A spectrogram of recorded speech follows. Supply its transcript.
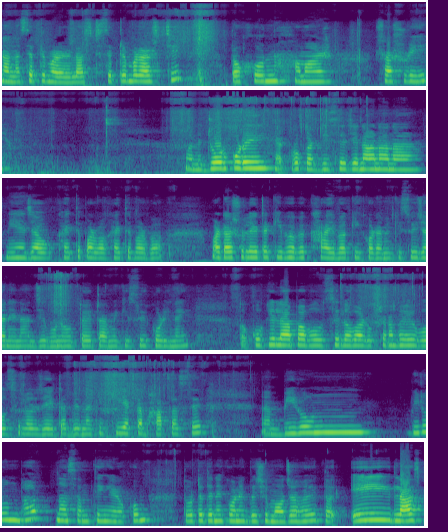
না না সেপ্টেম্বরে লাস্ট সেপ্টেম্বরে আসছি। তখন আমার শাশুড়ি মানে জোর করেই এক প্রকার দিছে যে, না না না, নিয়ে যাও, খাইতে পারবা খাইতে পারবা। বাট আসলে এটা কীভাবে খাই বা কী করে আমি কিছুই জানি না। জীবনেও তো এটা আমি কিছুই করি নাই। তো কোকিলা আপা বলছিল বা রুকসানা ভাই বলছিল যে, এটা দিয়ে নাকি কি একটা ভাত আছে? বিরন বিরন ভাত না সামথিং এরকম। তো ওটাতে নাকি অনেক বেশি মজা হয়। তো এই লাস্ট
